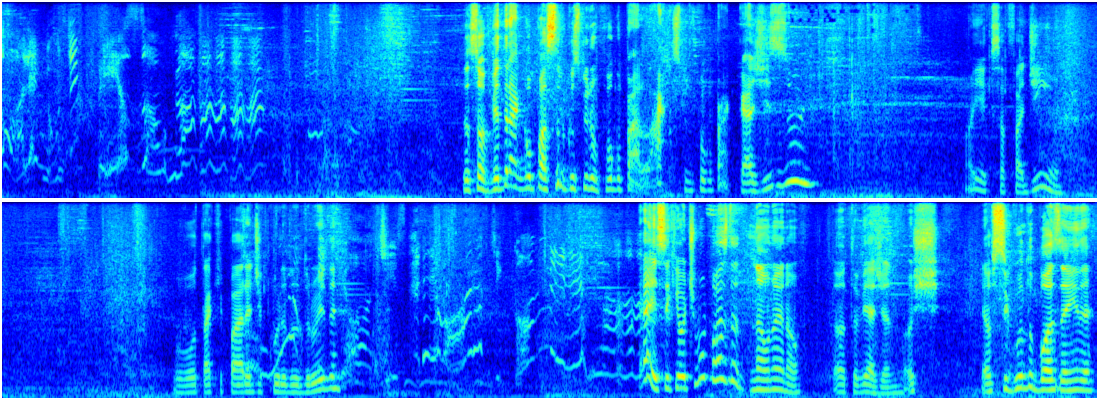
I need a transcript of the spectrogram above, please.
Olhem onde pisam. Eu só vê dragão passando cuspindo fogo pra lá, cuspindo fogo pra cá. Jesus! Olha que safadinho. Vou voltar aqui para a área de cura do druida. É, esse aqui é o último boss da... Não, não é não. Eu tô viajando. Oxi. É o segundo boss ainda.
